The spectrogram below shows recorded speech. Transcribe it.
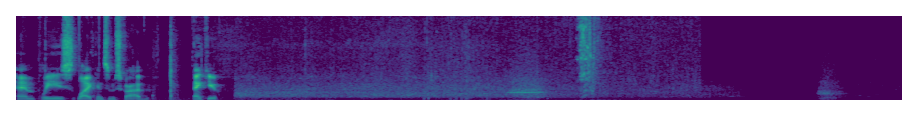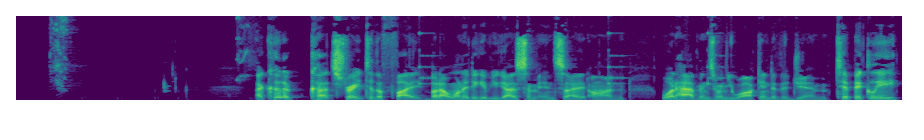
and please like and subscribe. Thank you. I could have cut straight to the fight, but I wanted to give you guys some insight on what happens when you walk into the gym. Typically,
